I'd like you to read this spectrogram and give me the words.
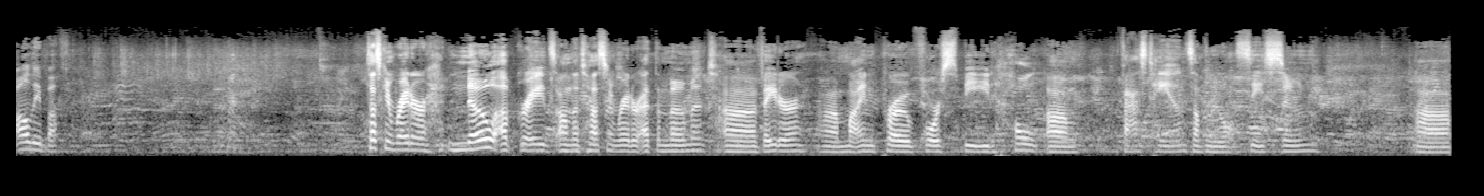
all the above. Tusken Raider, no upgrades on the Tusken Raider at the moment. Uh, Vader, uh, Mind Probe, Force Speed, hold, um, Fast Hand, something we won't see soon. Uh,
